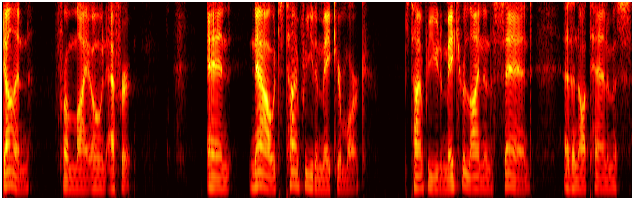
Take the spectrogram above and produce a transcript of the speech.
done from my own effort. And now it's time for you to make your mark. It's time for you to make your line in the sand as an autonomous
